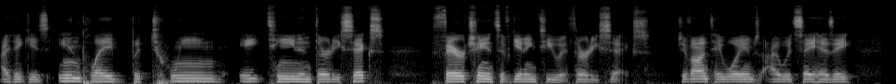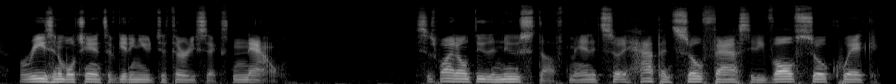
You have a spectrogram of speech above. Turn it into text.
I think, is in play between 18 and 36. Fair chance of getting to you at 36. Javonte Williams, I would say, has a reasonable chance of getting you to 36 now. This is why I don't do the news stuff, man. It's so it happens so fast. It evolves so quick.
